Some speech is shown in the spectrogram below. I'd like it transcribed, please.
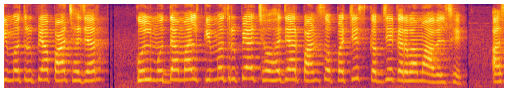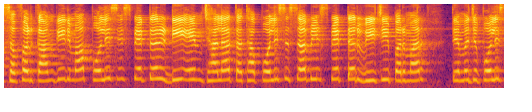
કિંમત રૂપિયા પાંચ હજાર. કુલ મુદ્દામાલ કિંમત રૂપિયા છ હજાર પાંચસો પચીસ કબજે કરવામાં આવેલ છે. આ સફળ કામગીરીમાં police inspector D M Zala તથા police sub inspector V G Parmar તેમજ પોલીસ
